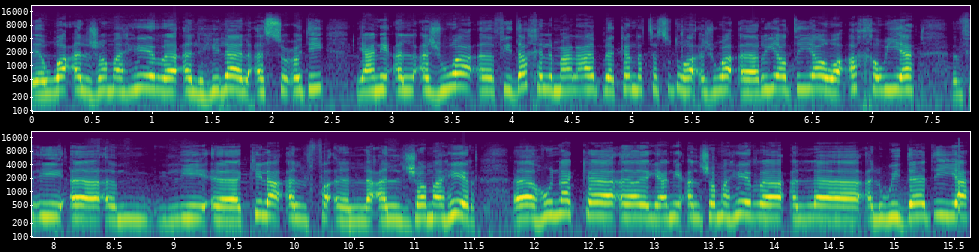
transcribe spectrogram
والجماهير الهلال السعودي. يعني الأجواء في داخل الملعب كانت تسودها أجواء رياضية وأخوية في لكلا الجماهير. هناك يعني الجماهير الودادية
